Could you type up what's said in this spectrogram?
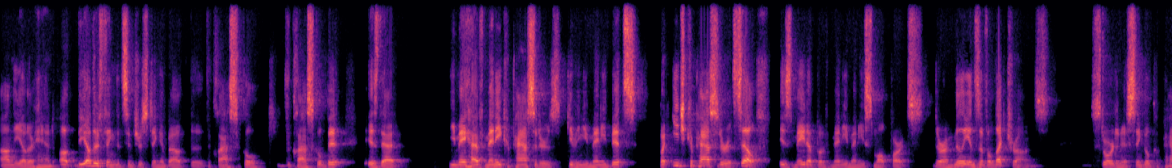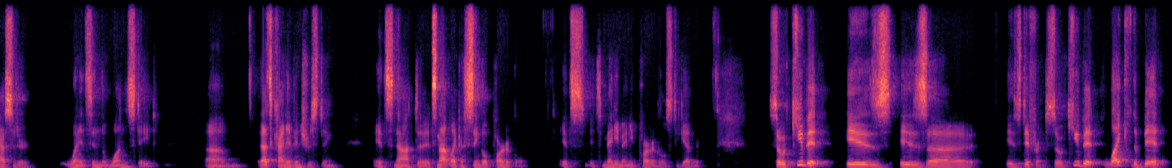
on the other hand, uh, the other thing that's interesting about the, the classical the classical bit is that you may have many capacitors giving you many bits, but each capacitor itself is made up of many, many small parts. There are millions of electrons stored in a single capacitor when it's in the one state. Um, that's kind of interesting. It's not, uh, it's not like a single particle. It's, it's many, many particles together. So a qubit is, is, uh, is different. So a qubit, like the bit,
